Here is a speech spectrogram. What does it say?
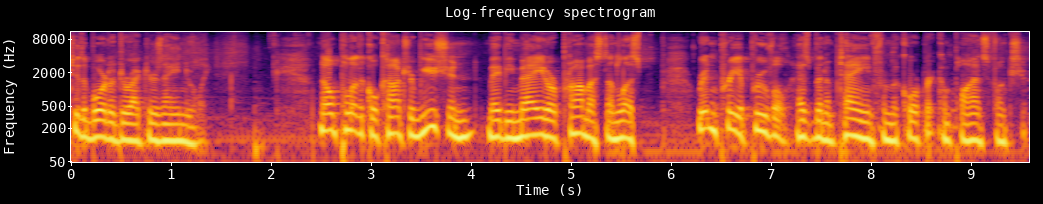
to the board of directors annually. No political contribution may be made or promised unless written pre approval has been obtained from the corporate compliance function.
